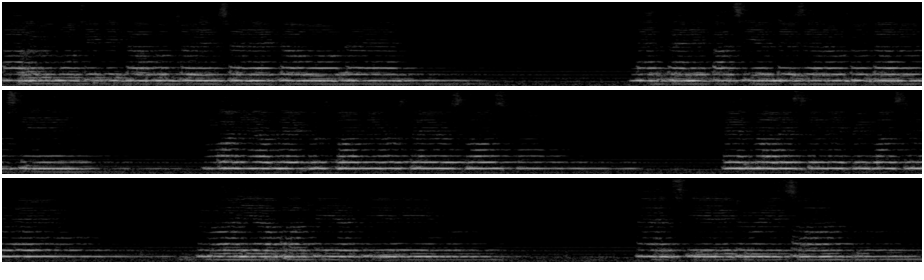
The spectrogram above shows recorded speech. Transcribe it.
Adut multiplicabuntur in senecta open. Et bene patientes erat tot anunci. Gloriam lectus Dominus Deus nostrum. Et non iniquitas in eum. Gloria Patri et Filii et Spiritui Sanctus,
